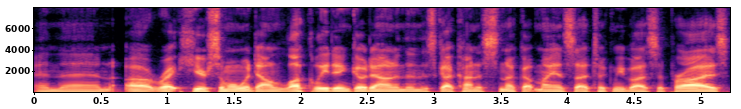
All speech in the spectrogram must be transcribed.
And then uh, right here, someone went down. Luckily, didn't go down. And then this guy kind of snuck up my inside, took me by surprise.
